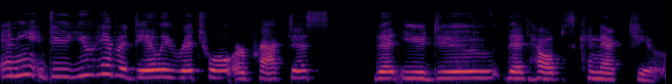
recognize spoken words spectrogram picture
any, do you have a daily ritual or practice that you do that helps connect you?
